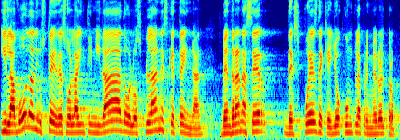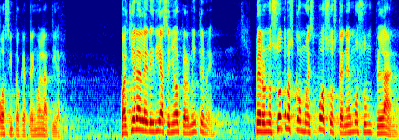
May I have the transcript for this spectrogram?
y la boda de ustedes o la intimidad o los planes que tengan vendrán a ser después de que yo cumpla primero el propósito que tengo en la tierra. Cualquiera le diría, Señor, permíteme, pero nosotros como esposos tenemos un plan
